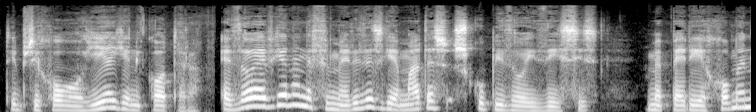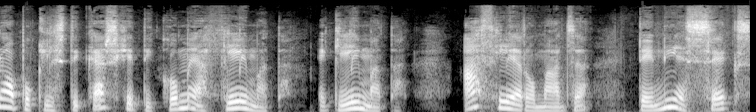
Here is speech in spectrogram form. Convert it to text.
την ψυχολογία γενικότερα. Εδώ έβγαιναν εφημερίδες γεμάτες σκουπιδοειδήσεις με περιεχόμενο αποκλειστικά σχετικό με αθλήματα, εγκλήματα, άθλια ρομάτζα ταινίες σεξ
